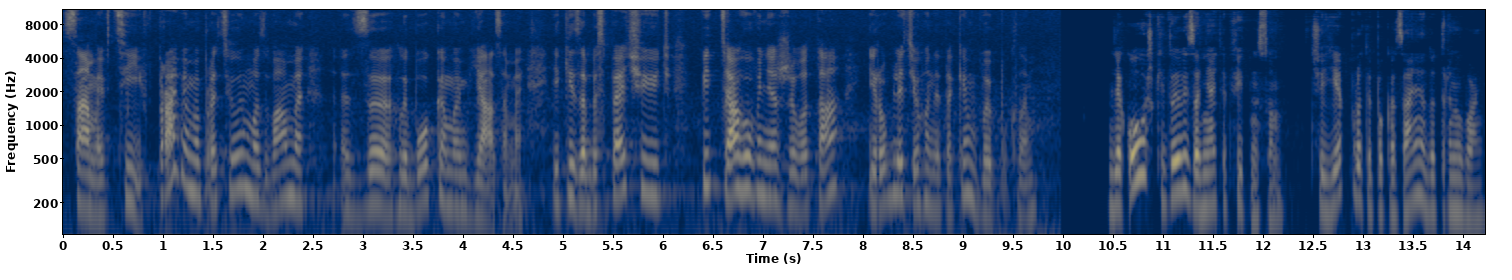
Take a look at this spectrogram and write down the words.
саме в цій вправі ми працюємо з вами з глибокими м'язами, які забезпечують підтягування живота і роблять його не таким випуклим. Для кого шкідливі заняття фітнесом? Чи є протипоказання до тренувань?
